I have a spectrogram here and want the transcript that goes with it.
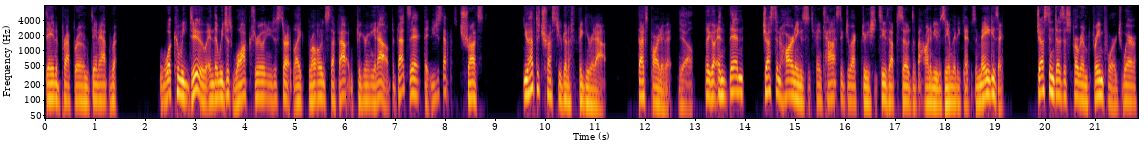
day in the prep room, day and a half. What can we do? And then we just walk through and you just start like throwing stuff out and figuring it out. But that's it. That you just have to trust. You have to trust you're going to figure it out. That's part of it. Yeah. They go, and then Justin Harding is a fantastic director. You should see his episodes of the Haunted Museum that he did. It's amazing. Justin does this program, FrameForge, where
